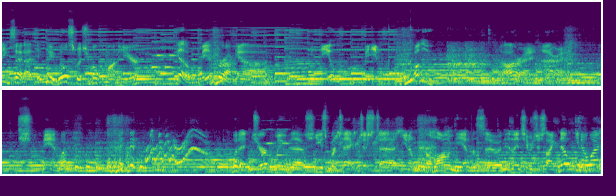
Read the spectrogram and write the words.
being said, I think we will switch Pokemon here. Go, Vibrockon. Yep, Vib, come. Alright, alright. Man, what? what a jerk move, though. She used Protect just to, you know, prolong the episode, and then she was just like, nope, you know what?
